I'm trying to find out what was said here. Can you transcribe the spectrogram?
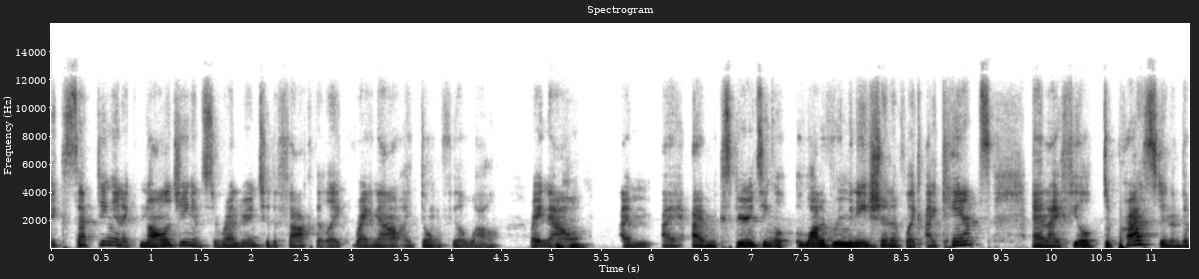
accepting and acknowledging and surrendering to the fact that like right now i don't feel well. Right now i'm I, i'm experiencing a, a lot of rumination of like i can't and i feel depressed and then the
